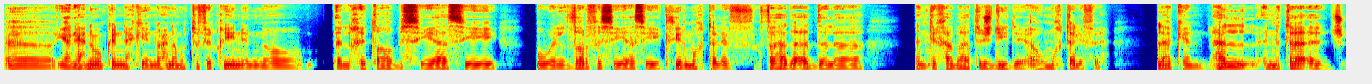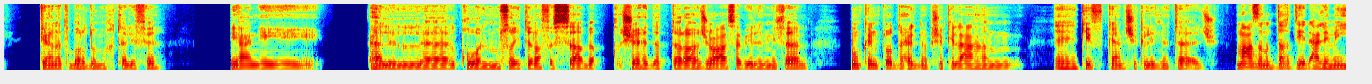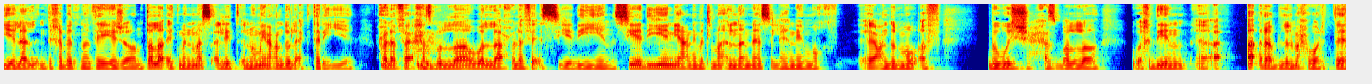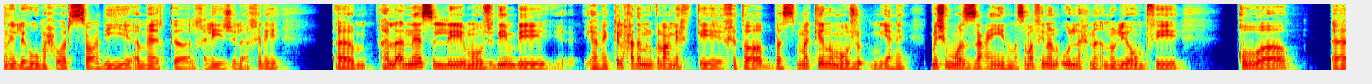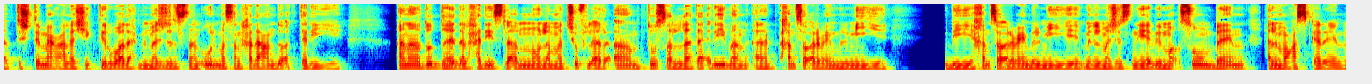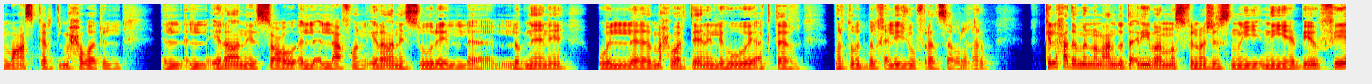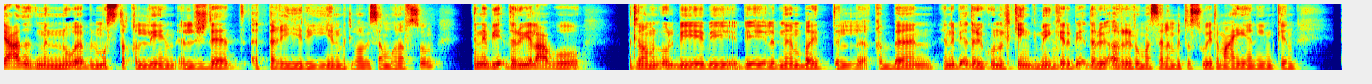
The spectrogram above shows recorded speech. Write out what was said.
آه يعني إحنا ممكن نحكي إنه إحنا متفقين إنه الخطاب السياسي والظرف السياسي كثير مختلف فهذا أدى لانتخابات جديدة أو مختلفة. لكن هل النتائج كانت برضو مختلفة؟ يعني هل القوى المسيطرة في السابق شهدت تراجع على سبيل المثال؟ ممكن توضح لنا بشكل عام إيه؟ كيف كان شكل النتائج؟ معظم التغطية الإعلامية للانتخابات نتائجها انطلقت من مسألة إنه مين عنده الأكترية حلفاء حزب الله ولا حلفاء السياديين؟ السياديين يعني مثل ما قلنا الناس اللي هن مخ... عندهم موقف بوجه حزب الله واخدين أقرب للمحور الثاني اللي هو محور السعودية أمريكا الخليج إلى آخره. هلأ الناس اللي موجودين ب يعني كل حدا منكم عم يحكي خطاب بس ما كانوا موجود يعني مش موزعين مثلا ما فينا نقول نحن إنه اليوم في قوة آه، بتجتمع على شيء كتير واضح بالمجلس. لنقول مثلا حدا عنده أكترية. أنا ضد هذا الحديث لأنه لما تشوف الأرقام توصل لتقريبا 45% ب 45% من المجلس النيابي مقسوم بين هالمعسكرين. المعسكر المحور ال ال الإيراني السعودي عفوا الإيراني السوري اللبناني والمحور الثاني اللي هو أكثر مرتبط بالخليج وفرنسا والغرب. كل حدا منهم عنده تقريبا نصف المجلس النيابي وفي عدد من النواب المستقلين الجداد التغييريين مثل ما بيسموا نفسهم. هن بيقدروا يلعبوا مثل ما بنقول بلبنان بيت القبان. هن بيقدروا يكونوا ال kingmaker بيقدروا يقرروا مثلا بتصويت معين يمكن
